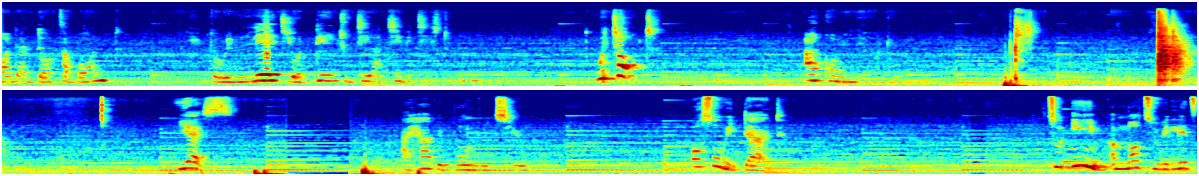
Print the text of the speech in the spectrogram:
The mother-daughter bond to relate your day-to-day activities to me. We talked. How come you never do? Yes. I have a bond with you. Also with dad. To him, I'm not to relate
